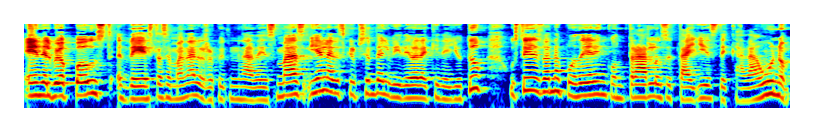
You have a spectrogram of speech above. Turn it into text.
En el blog post de esta semana, les repito una vez más, y en la descripción del video de aquí de YouTube, ustedes van a poder encontrar los detalles de cada uno.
